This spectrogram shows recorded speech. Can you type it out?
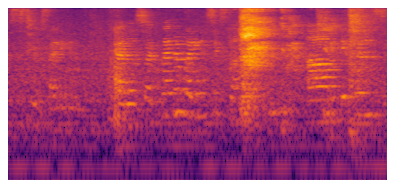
This is too exciting fabulous. So I planned my wedding in six months. Um, it was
